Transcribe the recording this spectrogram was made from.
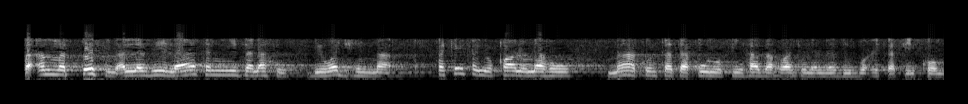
فأما الطفل الذي لا تمييز له بوجه ما فكيف يقال له ما كنت تقول في هذا الرجل الذي بعث فيكم؟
